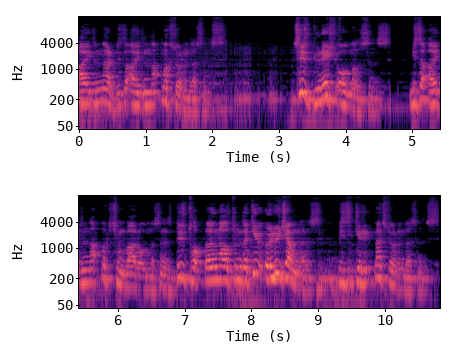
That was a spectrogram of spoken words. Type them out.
aydınlar bizi aydınlatmak zorundasınız. Siz güneş olmalısınız. Bizi aydınlatmak için var olmalısınız. Biz toprağın altındaki ölü canlarız. Bizi diriltmek zorundasınız.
